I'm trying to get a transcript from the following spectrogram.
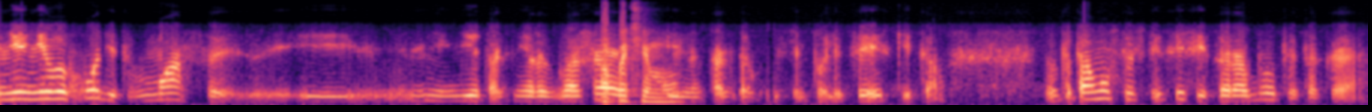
не, не выходит в массы и нигде так не разглашается А почему? сильно, как, допустим, полицейский там. Ну, потому что специфика работы такая.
